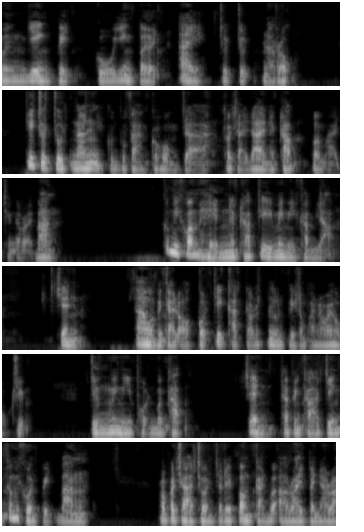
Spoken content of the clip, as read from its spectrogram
มึงยิ่งปิด กูยิ่งเปิดไอ้จุดจุดนรก ที่จุดจุดนั้นคุณผู้ฟังก็คงจะเข้าใจได้นะครับว่าหมายถึงอะไรบ้าง ก็มีความเห็นนะครับที่ไม่มีคำหยาบ เช่น อ้างว่าเป็นการออกกฎที่ขัดต่อรัฐธรรมนูญปี 2560 จึงไม่มีผลบังคับ เช่น ถ้าเป็นข่าวจริงก็ไม่ควรปิดบัง เพราะประชาชนจะได้ป้องกันว่าอะไรเป็นอะไร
